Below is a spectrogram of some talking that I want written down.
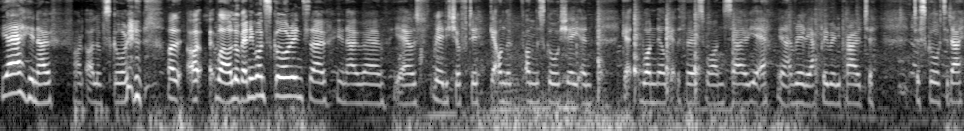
Yeah you know I, I love scoring. I, I, well, I love anyone scoring. So you know, um, yeah, I was really chuffed to get on the on the score sheet and get one 0 get the first one. So yeah, you know, really happy, really proud to to score today.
